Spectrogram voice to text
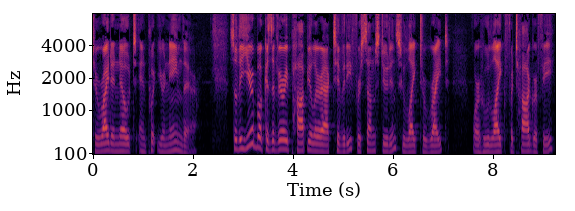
to write a note and put your name there. So the yearbook is a very popular activity for some students who like to write or who like photography.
